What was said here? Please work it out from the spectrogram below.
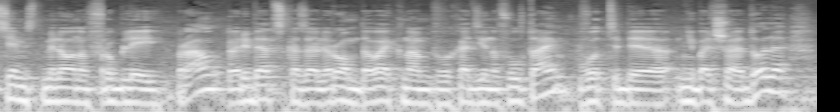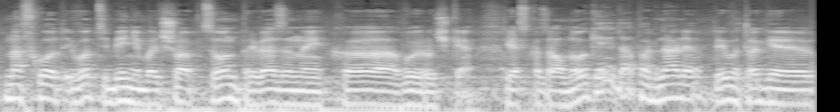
70 миллионов рублей брал. Ребята сказали, Ром, давай к нам выходи на full тайм вот тебе небольшая доля на вход, и вот тебе небольшой опцион, привязанный к выручке. Я сказал, ну окей, да, погнали. И в итоге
